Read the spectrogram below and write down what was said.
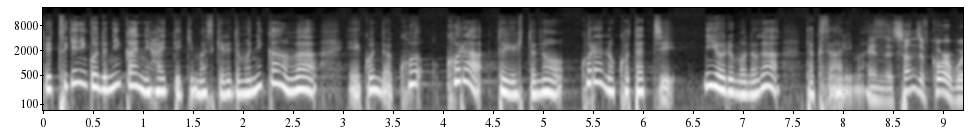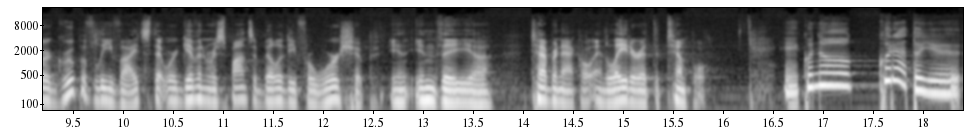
で次に今度2巻に入っていきますけれども2巻は、えー今度はココラという人のコラの子たちによるものがたくさんあります。このコラという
